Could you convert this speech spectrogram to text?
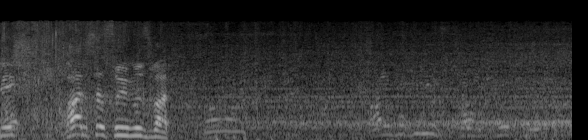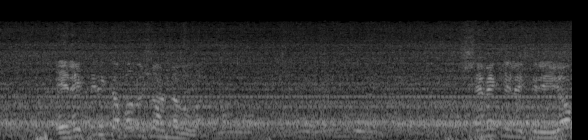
Güneş varsa suyumuz var. Elektrik kapalı şu anda baba. Şebeke elektriği yok.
